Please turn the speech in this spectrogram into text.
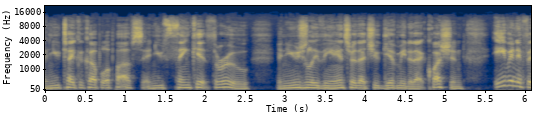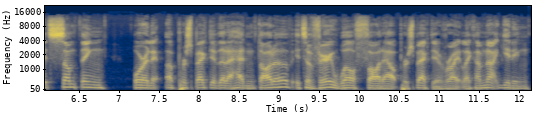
and you take a couple of puffs and you think it through. And usually the answer that you give me to that question, even if it's something or an, a perspective that I hadn't thought of, it's a very well thought out perspective, right? Like I'm not getting,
